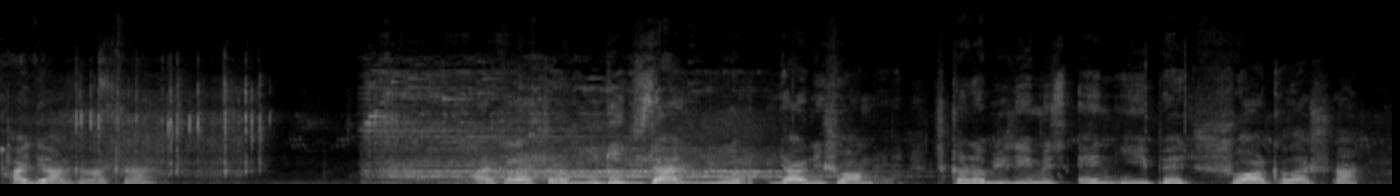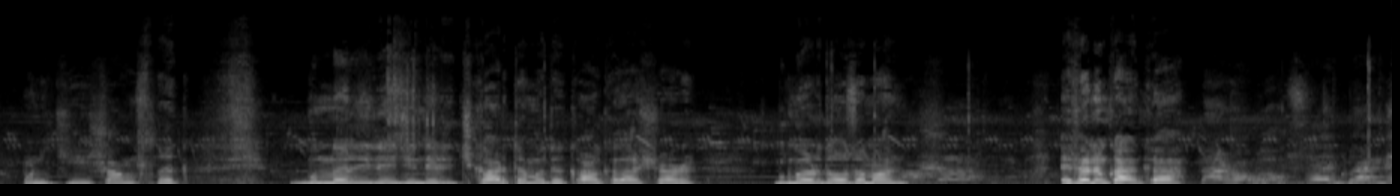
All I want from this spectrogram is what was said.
Haydi arkadaşlar. Arkadaşlar bu da güzel. Bu yani şu an çıkarabildiğimiz en iyi pet şu arkadaşlar. 12 şanslık. Bunları legendary çıkartamadık arkadaşlar. Bunları da o zaman Kanka efendim kanka. ben Roblox'a ben de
